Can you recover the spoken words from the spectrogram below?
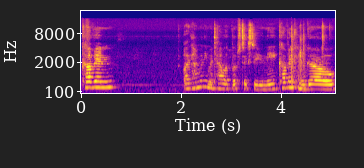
Coven, like how many metallic lipsticks do you need? Coven can go.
